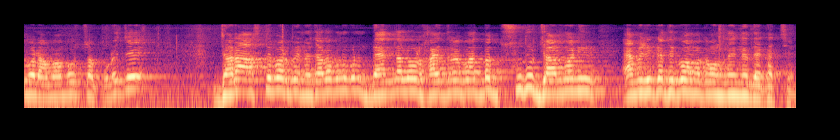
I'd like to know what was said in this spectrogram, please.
এবার অমাবস্যা পড়েছে। যারা আসতে পারবে না, যারা মনে করুন ব্যাঙ্গালোর, হায়দ্রাবাদ বা শুধু জার্মানি আমেরিকা থেকেও আমাকে অনলাইনে দেখাচ্ছেন,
